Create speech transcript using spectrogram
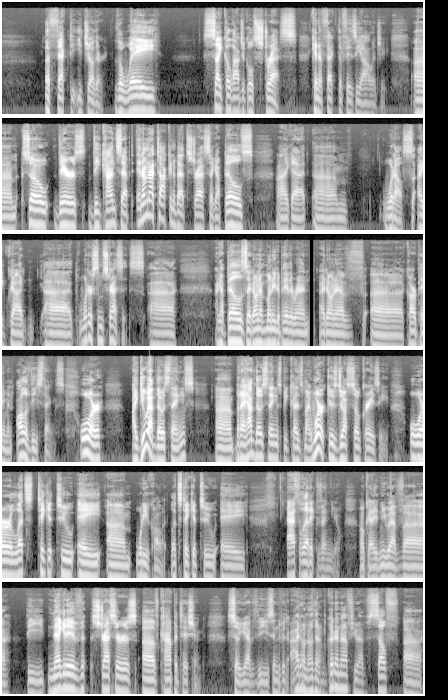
affect each other the way psychological stress can affect the physiology. Um, so there's the concept, and I'm not talking about stress. I got bills. I got um, what else? I got uh, what are some stresses? Uh, I got bills. I don't have money to pay the rent. I don't have uh, car payment. All of these things, or I do have those things, uh, but I have those things because my work is just so crazy. Or let's take it to a um, what do you call it? Let's take it to a athletic venue. Okay, and you have uh, the negative stressors of competition. So you have these individual. I don't know that I'm good enough. You have self uh,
